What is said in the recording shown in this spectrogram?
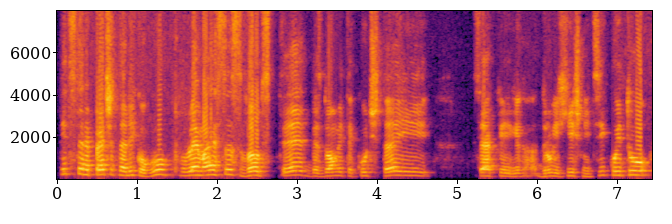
Птиците не пречат на никого. Проблема е с вълците, бездомните кучета и всякакви други хищници, които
